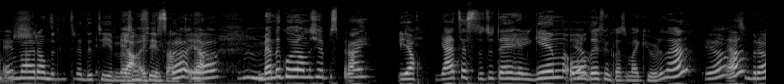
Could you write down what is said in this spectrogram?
timer? Hver andre til tredje time, Ja, sånn cirka. ja. Mm. Men det går jo an å kjøpe spray. ja. Jeg testet ut det i helgen, og Ja. det funka som ei kule, det. ja, Ja. så bra.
